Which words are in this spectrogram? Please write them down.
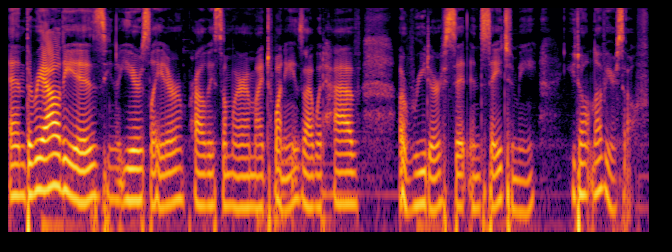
And the reality is, you know, years later, probably somewhere in my 20s, I would have a reader sit and say to me, You don't love yourself.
